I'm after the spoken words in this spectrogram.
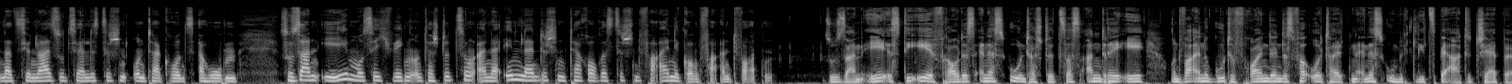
nationalsozialistischen Untergrunds erhoben. Susanne E. muss sich wegen Unterstützung einer inländischen terroristischen Vereinigung verantworten. Susanne E. ist die Ehefrau des NSU-Unterstützers André E. und war eine gute Freundin des verurteilten NSU-Mitglieds Beate Zschäpe.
